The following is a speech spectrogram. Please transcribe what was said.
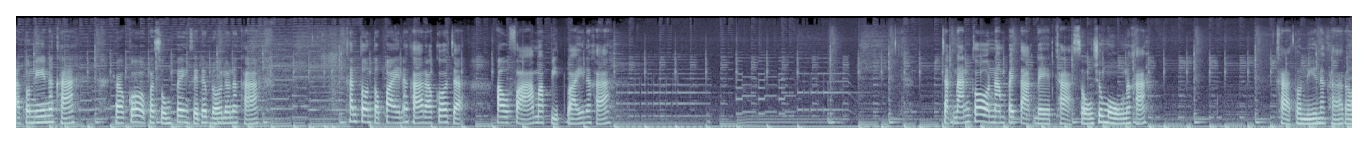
ค่ะตอนนี้นะคะ เราก็ผสมแป้งเสร็จเรียบร้อยแล้วนะคะ ขั้นตอนต่อไปนะคะ เราก็จะเอาฝามาปิดไว้นะคะ จากนั้นก็นำไปตากแดดค่ะ2ชั่วโมงนะคะ ค่ะตอนนี้นะคะเรา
